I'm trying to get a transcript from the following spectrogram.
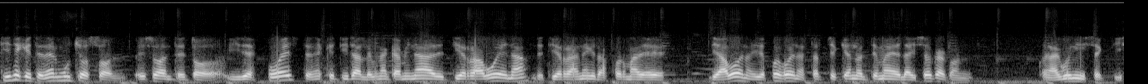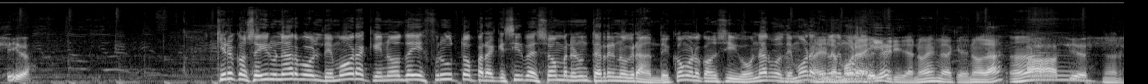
Tiene que tener mucho sol, eso ante todo. Y después tenés que tirarle una caminada de tierra buena, de tierra negra forma de, de abono. Y después, bueno, estar chequeando el tema de la isoca con, con algún insecticida. Quiero conseguir un árbol de mora que no dé fruto para que sirva de sombra en un terreno grande. ¿Cómo lo consigo? ¿Un árbol de mora Ahí que no la dé mora mora? híbrida, ¿no es la que no da? Ah, Así es. Claro.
